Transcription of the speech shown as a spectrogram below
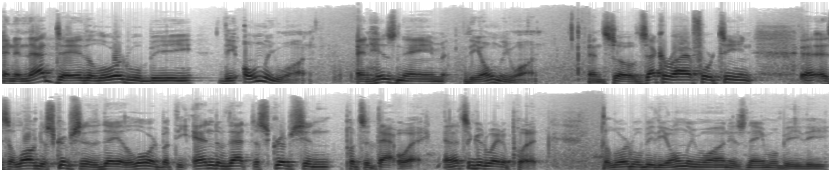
and in that day the Lord will be the only one, and his name the only one. And so Zechariah 14 is a long description of the day of the Lord, but the end of that description puts it that way. And that's a good way to put it. The Lord will be the only one, his name will be the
